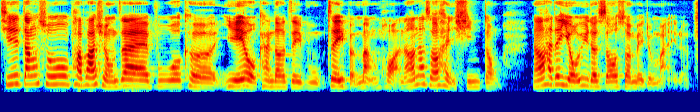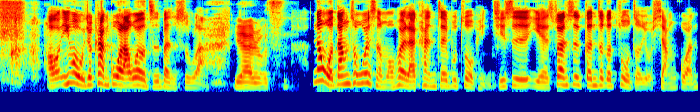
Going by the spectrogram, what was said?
其实当初趴趴熊在布沃克也有看到这一部这一本漫画，然后那时候很心动，然后还在犹豫的时候，酸梅就买了。哦，因为我就看过啦，我有纸本书啦。原来如此。那我当初为什么会来看这部作品？其实也算是跟这个作者有相关。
